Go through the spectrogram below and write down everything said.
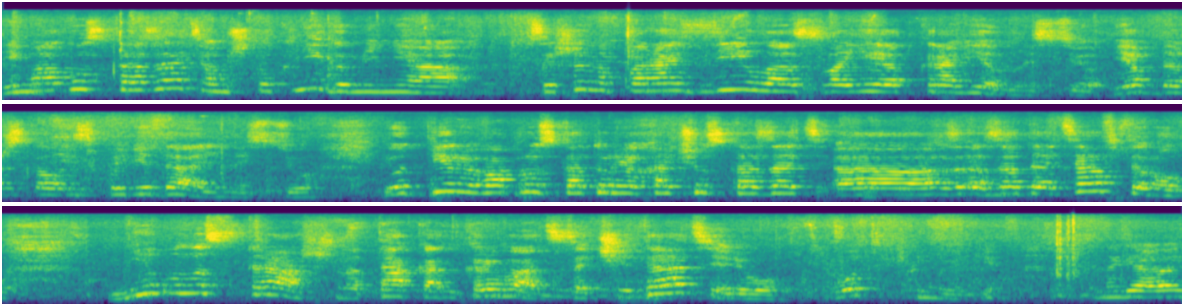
И могу сказать вам, что книга меня совершенно поразила своей откровенностью. Я бы даже сказала, исповедальностью. И вот первый вопрос, который я хочу сказать, э, задать автору. Мне было страшно так открываться читателю вот в книге. Ну, я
